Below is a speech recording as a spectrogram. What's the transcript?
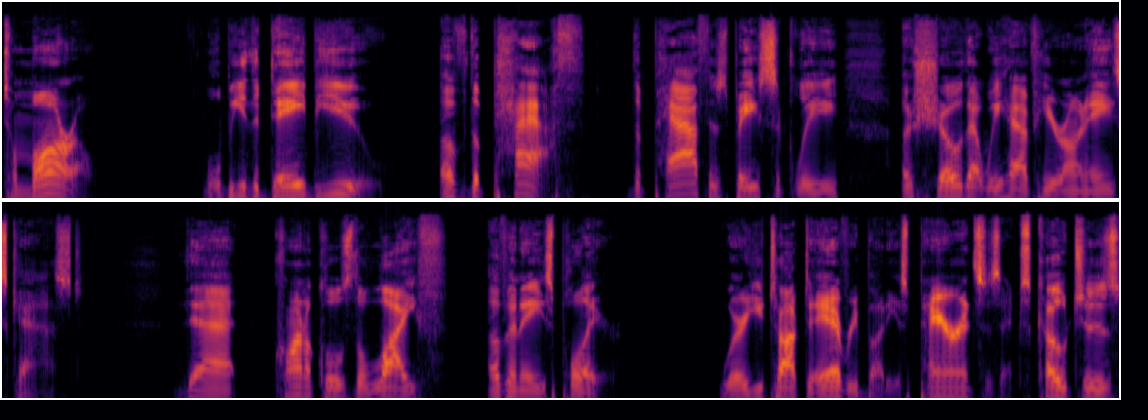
tomorrow will be the debut of the Path. The Path is basically a show that we have here on A's Cast that chronicles the life of an A's player, where you talk to everybody, his parents, his ex coaches,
